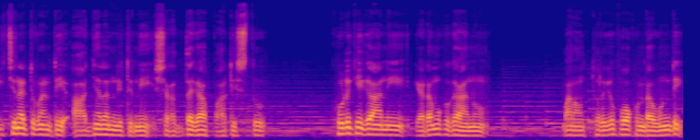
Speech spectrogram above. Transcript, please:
ఇచ్చినటువంటి ఆజ్ఞలన్నిటినీ శ్రద్ధగా పాటిస్తూ కుడికి కానీ ఎడముకు గాను మనం తొలగిపోకుండా ఉండి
